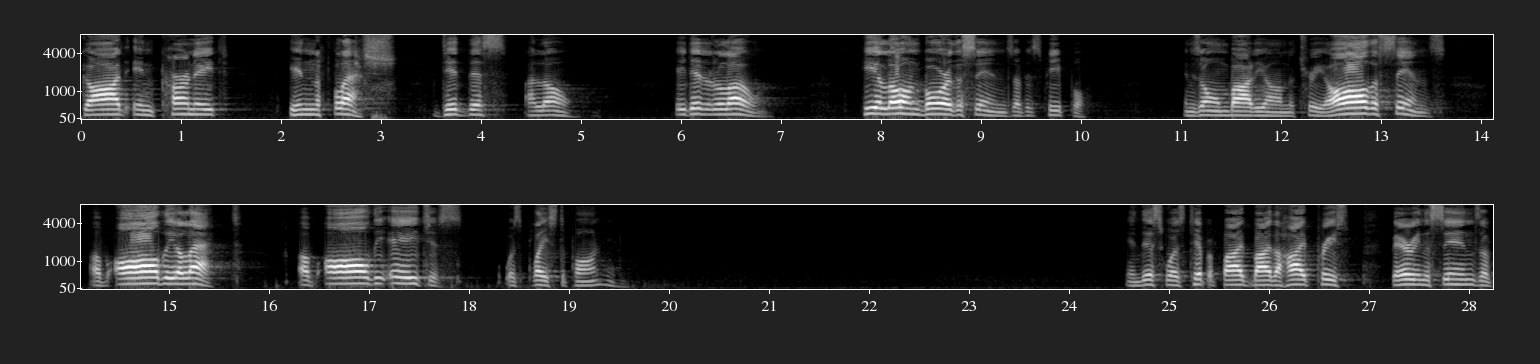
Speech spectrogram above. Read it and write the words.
God incarnate in the flesh, did this alone. He did it alone. He alone bore the sins of his people in his own body on the tree. All the sins of all the elect, of all the ages, was placed upon him. And this was typified by the high priest bearing the sins of,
